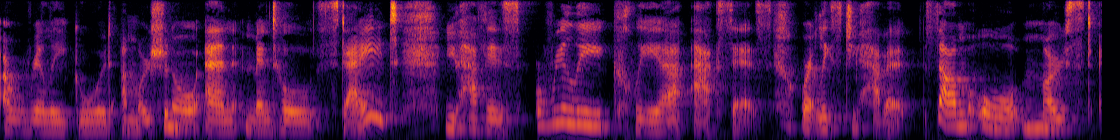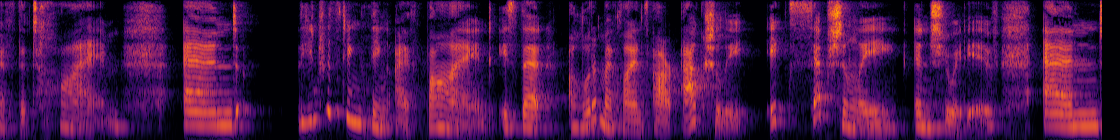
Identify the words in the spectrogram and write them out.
a really good emotional and mental state, you have this really clear access, or at least you have it some or most of the time. And the interesting thing I find is that a lot of my clients are actually exceptionally intuitive and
